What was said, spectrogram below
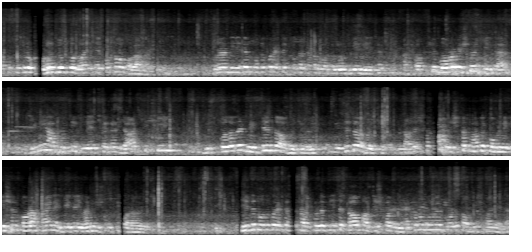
আপত্তিগুলো গ্রহণযোগ্য নয়, এ কথাও বলা হয় ওনারা নিজেদের মতো করে একটা ছোটখাটো মতামত দিয়ে দিয়েছেন। আর সবচেয়ে বড় বিষয় যেটা, যিনি আপত্তি দিয়েছিলেন যার চিঠি নির্দেশ দেওয়া হয়েছিল, নির্দেশ দেওয়া হয়েছিল। তাদের সাথে পরিষ্কারভাবে কমিউনিকেশন করা হয় না যে এটা এইভাবে নিষ্পত্তি করা নিজেদের মতো করে একটা সার্কুলার দিয়েছে, তাও পাবলিশ এখনও মনে হয় বোর্ডে পাবলিশ হয়নি না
